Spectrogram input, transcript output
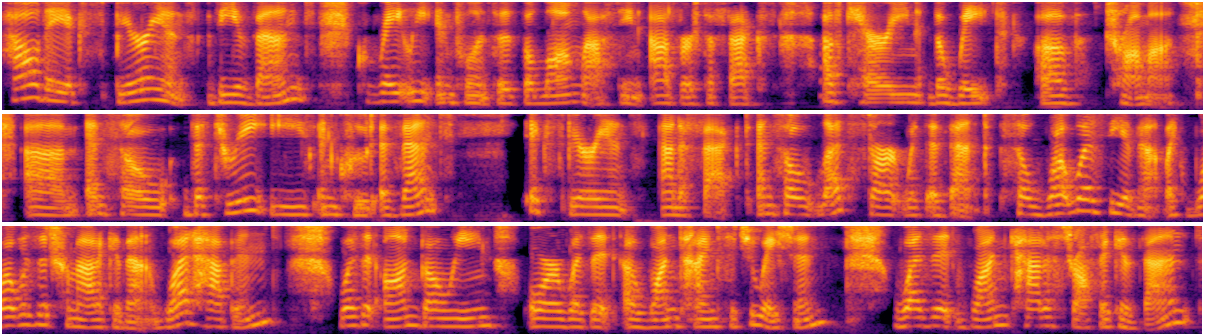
how they experience the event greatly influences the long lasting adverse effects of carrying the weight of trauma. Um, and so the three E's include event, experience, and effect. And so let's start with event. So, what was the event? Like, what was the traumatic event? What happened? Was it ongoing or was it a one time situation? Was it one catastrophic event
